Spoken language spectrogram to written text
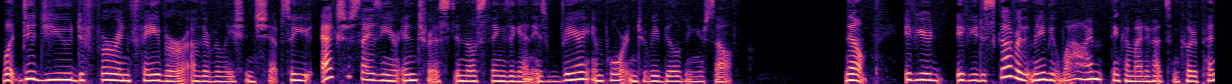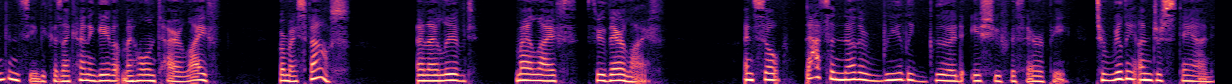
What did you defer in favor of the relationship? So you exercising your interest in those things again is very important to rebuilding yourself. Now, if you if you discover that maybe wow, I think I might have had some codependency because I kind of gave up my whole entire life for my spouse, and I lived my life through their life. And so that's another really good issue for therapy to really understand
